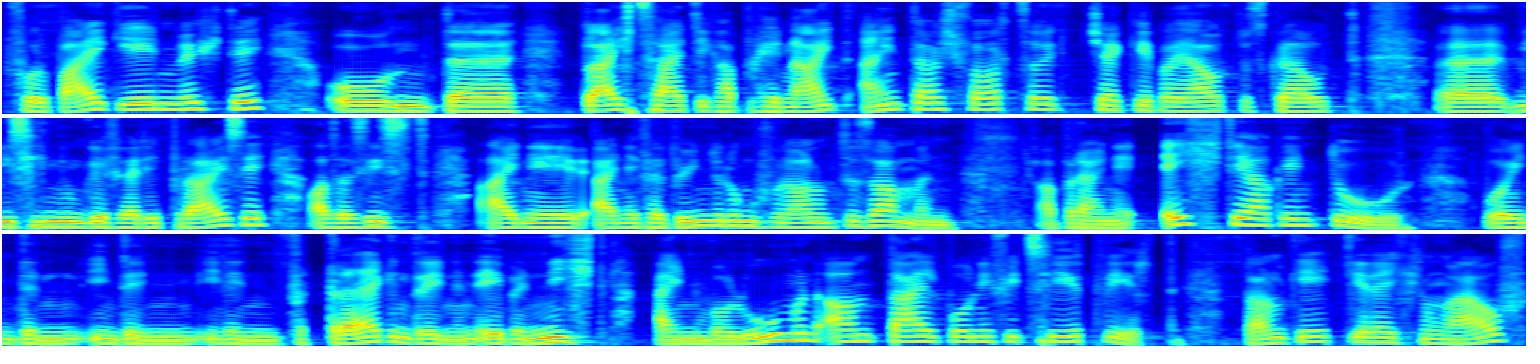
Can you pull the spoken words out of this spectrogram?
vorbeigehen möchte. Und äh, gleichzeitig habe ich ein Eintauschfahrzeug, checke bei Autoscout, äh, wie sind ungefähr die Preise. Also es ist eine, eine Verbündelung von allem zusammen. Aber eine echte Agentur, wo in den, in, den, in den Verträgen drinnen eben nicht ein Volumenanteil bonifiziert wird, dann geht die Rechnung auf,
